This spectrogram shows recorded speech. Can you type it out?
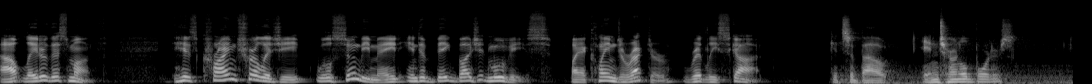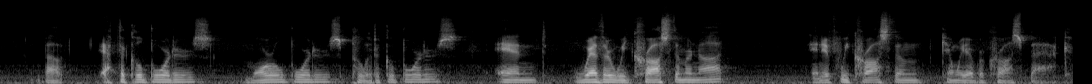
out later this month. His crime trilogy will soon be made into big budget movies by acclaimed director Ridley Scott. It's about internal borders, about ethical borders, moral borders, political borders, and whether we cross them or not, and if we cross them, can we ever cross back?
